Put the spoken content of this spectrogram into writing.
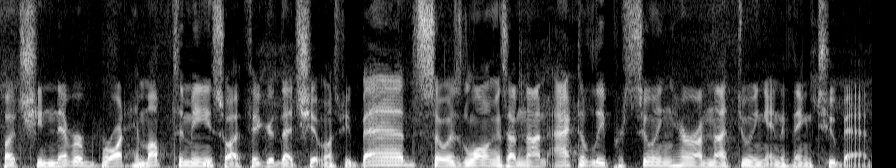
but she never brought him up to me, so I figured that shit must be bad. So as long as I'm not actively pursuing her, I'm not doing anything too bad.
